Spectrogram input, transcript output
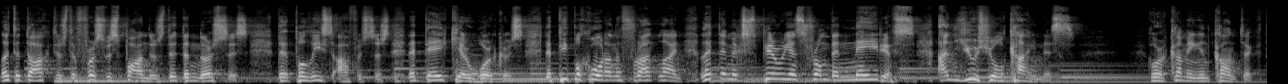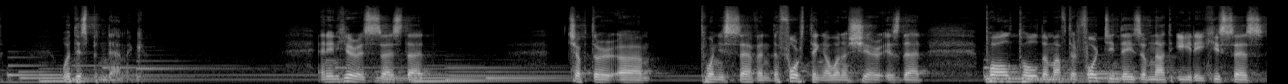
Let the doctors, the first responders, the, the, nurses, the police officers, the daycare workers, the people who are on the front line, let them experience from the natives unusual kindness who are coming in contact with this pandemic. And in here it says that chapter um, 27 the fourth thing I want to share is that Paul told them after 14 days of not eating he says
